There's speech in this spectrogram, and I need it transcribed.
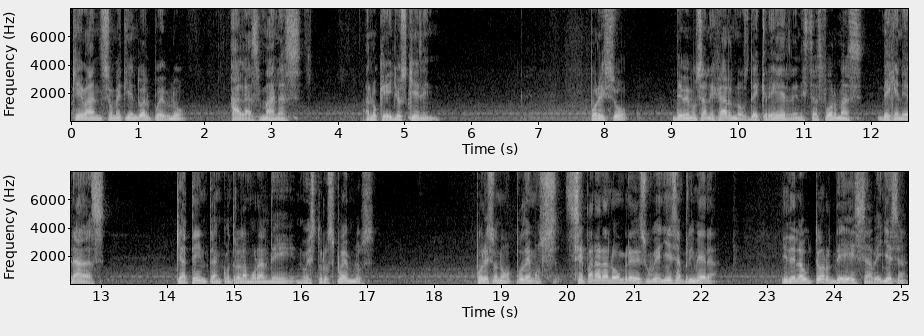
que van sometiendo al pueblo a las malas, a lo que ellos quieren. Por eso debemos alejarnos de creer en estas formas degeneradas que atentan contra la moral de nuestros pueblos. Por eso no podemos separar al hombre de su belleza primera y del autor de esa belleza,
